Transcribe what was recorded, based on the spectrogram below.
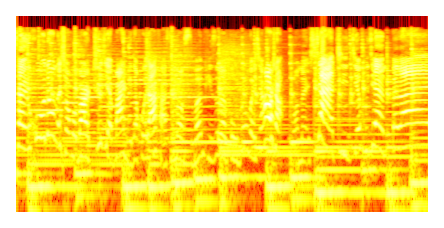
参与互动的小伙伴，直接把你的回答发送到斯文皮子的公众微信号上。我们下期节目见，拜拜。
